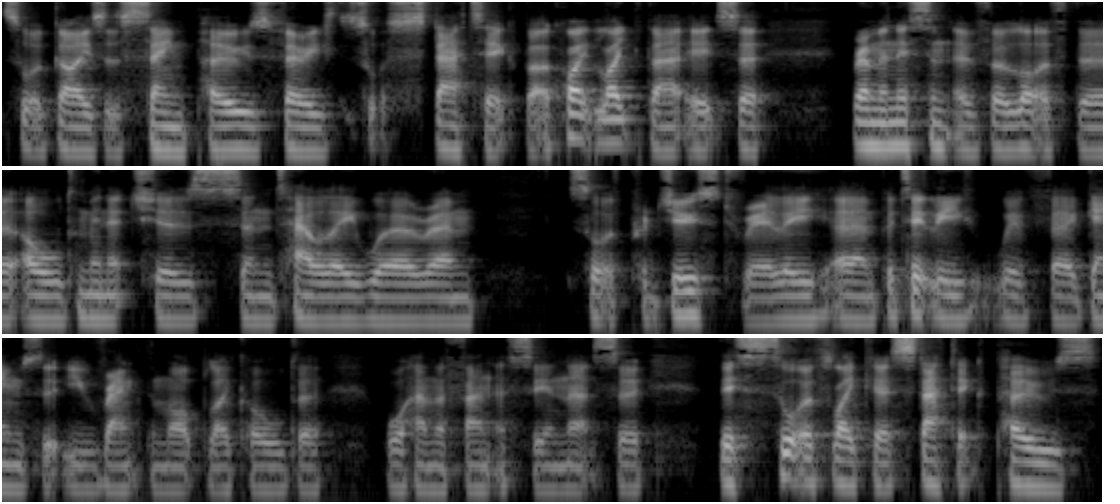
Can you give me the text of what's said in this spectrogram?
sort of guys are the same pose, very sort of static, but I quite like that. It's uh, reminiscent of a lot of the old miniatures and how they were um, sort of produced, really, um, particularly with uh, games that you rank them up, like old uh, Warhammer Fantasy and that. So this sort of like a static pose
